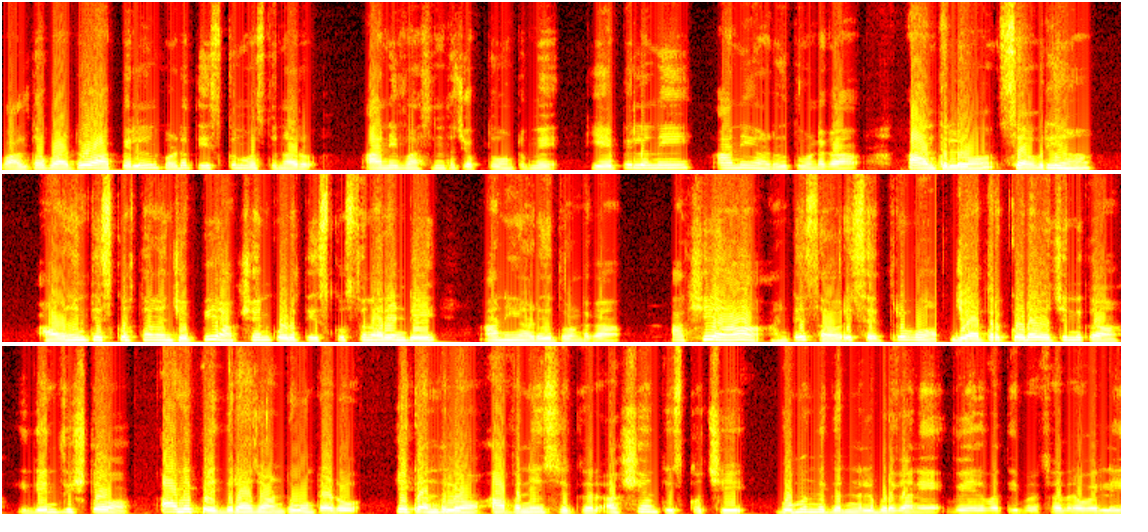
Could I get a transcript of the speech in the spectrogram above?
వాళ్ళతో పాటు ఆ పిల్లల్ని కూడా తీసుకుని వస్తున్నారు అని వసంత చెప్తూ ఉంటుంది. ఏ పిల్లని అని అడుగుతుండగా అంతలో శౌర్య అవనిని తీసుకొస్తానని చెప్పి అక్షయ్ని కూడా తీసుకొస్తున్నారండి అని అడుగుతుండగా అక్షయ అంటే శౌర్య శత్రువు. జాతరకు కూడా వచ్చిందిగా ఇదేం దృష్టో అని పెద్దరాజు అంటూ ఉంటాడు. ఇక అందులో అవని శేఖర్ అక్షయం తీసుకొచ్చి గుమ్మం దగ్గర నిలబడగానే వేదవతి ప్రసాదరావు వెళ్ళి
